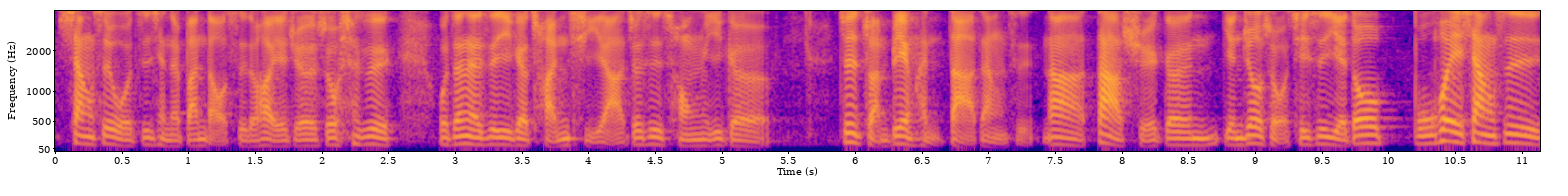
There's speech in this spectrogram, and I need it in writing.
像是我之前的班导师的话，也觉得说就是 我真的是一个传奇啊，就是从一个。就是转变很大这样子，那大学跟研究所其实也都不会像是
